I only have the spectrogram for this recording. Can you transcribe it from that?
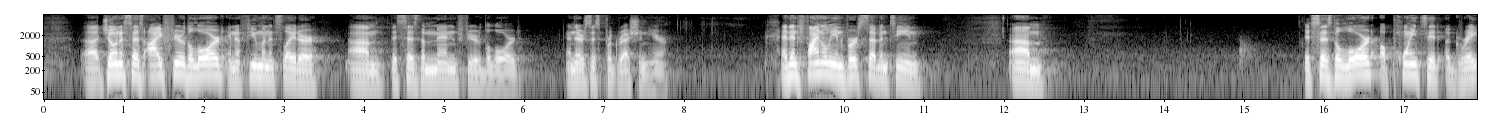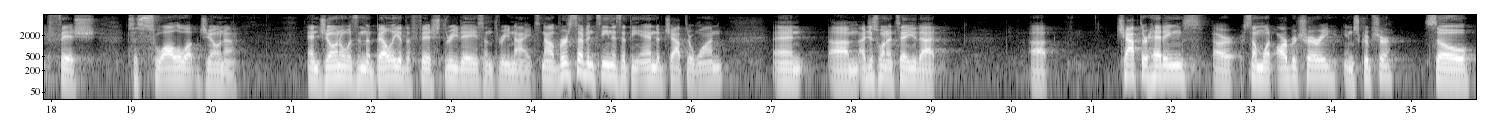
Uh, Jonah says, I fear the Lord. And a few minutes later, um, it says, The men feared the Lord. And there's this progression here. And then finally, in verse 17, um, It says, The Lord appointed a great fish to swallow up Jonah. And Jonah was in the belly of the fish three days and three nights. Now, verse 17 is at the end of chapter 1. And um, I just want to tell you that uh, chapter headings are somewhat arbitrary in Scripture. So,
